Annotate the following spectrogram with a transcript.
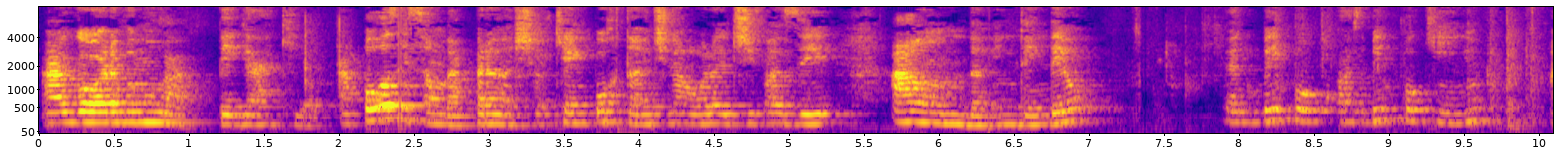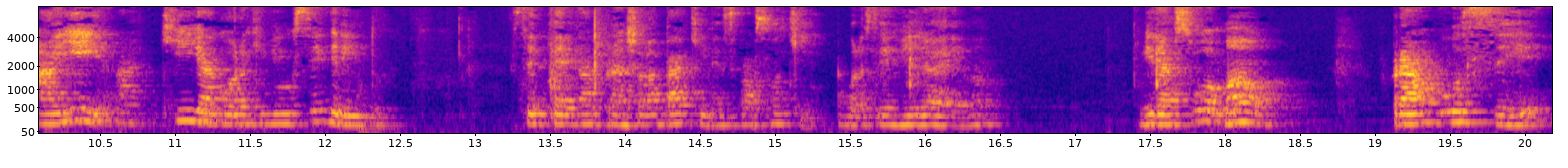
Agora, vamos lá, pegar aqui, ó. A posição da prancha, que é importante na hora de fazer a onda, entendeu? Pego bem pouco, passo bem pouquinho. Aí, aqui, agora que vem o segredo. Você pega a prancha, ela tá aqui, nesse passo aqui. Agora, você vira ela. Vira a sua mão pra você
